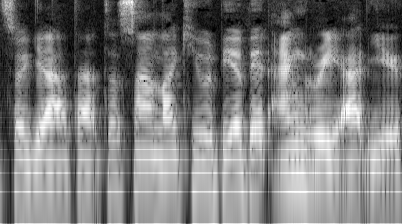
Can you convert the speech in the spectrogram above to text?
So, yeah, that does sound like he would be a bit angry at you.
